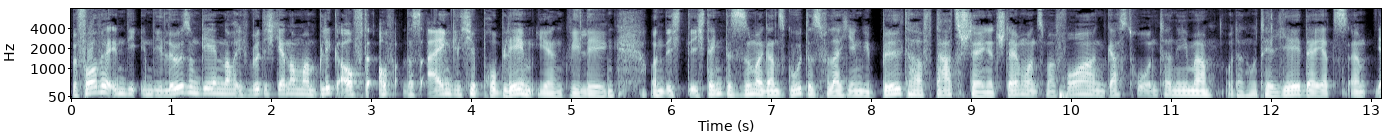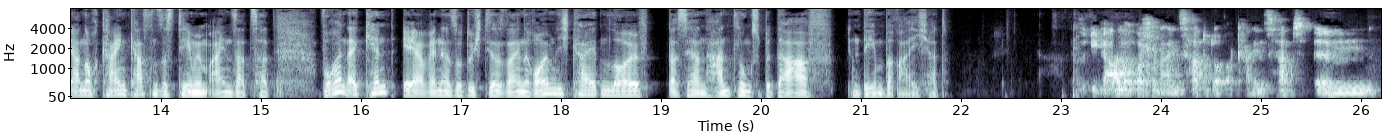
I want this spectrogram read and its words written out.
bevor wir in die, in die Lösung gehen noch, ich würde dich gerne noch mal einen Blick auf, auf das eigentliche Problem irgendwie legen. Und ich, ich denke, das ist immer ganz gut, das vielleicht irgendwie bildhaft darzustellen. Jetzt stellen wir uns mal vor, ein Gastrounternehmer oder ein Hotelier, der jetzt ähm, ja noch kein Kassensystem im Einsatz hat. Woran erkennt er, wenn er so durch die, seine Räumlichkeiten läuft, dass er einen Handlungsbedarf in dem Bereich hat? Also egal, ob er schon eins hat oder ob er keins hat. Ähm,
